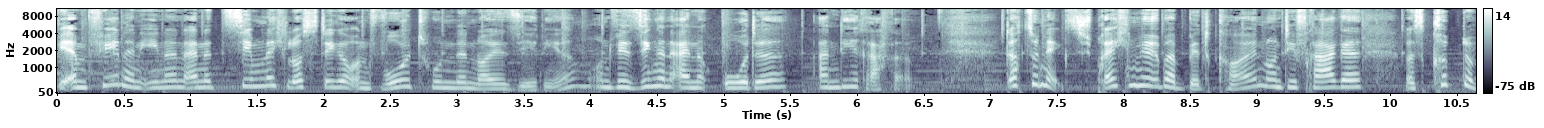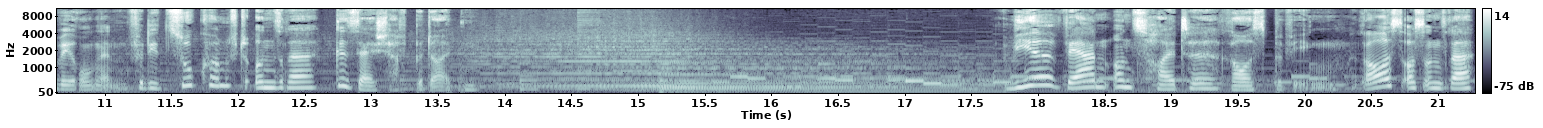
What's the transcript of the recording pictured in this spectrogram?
Wir empfehlen Ihnen eine ziemlich lustige und wohltuende neue Serie und wir singen eine Ode an die Rache. Doch zunächst sprechen wir über Bitcoin und die Frage, was Kryptowährungen für die Zukunft unserer Gesellschaft bedeuten. Wir werden uns heute rausbewegen. Raus aus unserer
